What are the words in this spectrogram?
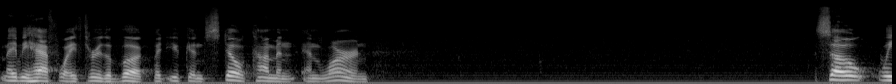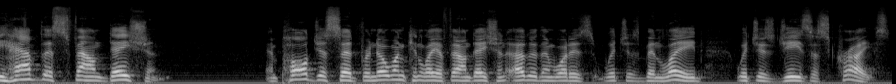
maybe halfway through the book, but you can still come and, and learn. So we have this foundation. And Paul just said, For no one can lay a foundation other than what is which has been laid, which is Jesus Christ.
